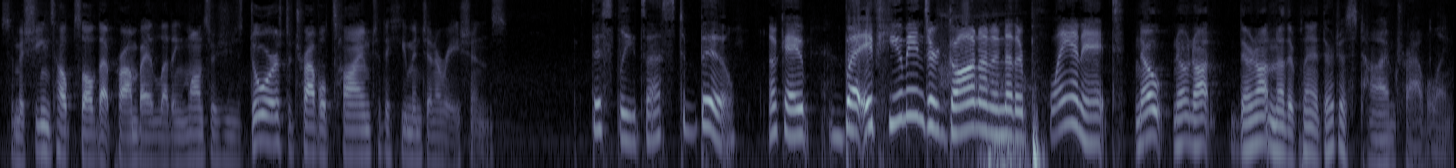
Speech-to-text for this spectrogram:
So machines help solve that problem by letting monsters use doors to travel time to the human generations. This leads us to Boo. Okay, but if humans are gone on another planet, No, no, not they're not another planet. They're just time traveling.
